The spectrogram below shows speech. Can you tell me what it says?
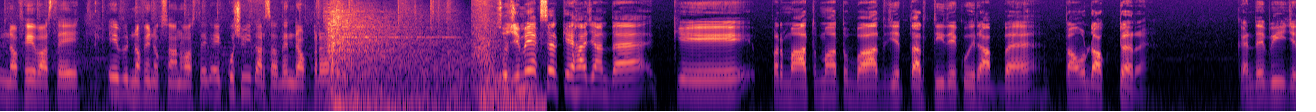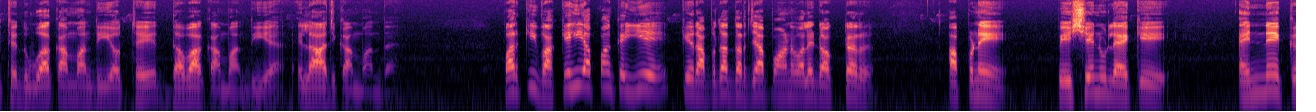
ਨਫੇ ਵਾਸਤੇ ਇਹ ਨਫੇ ਨੁਕਸਾਨ ਵਾਸਤੇ ਇਹ ਕੁਝ ਵੀ ਕਰ ਸਕਦੇ ਨੇ ਡਾਕਟਰ ਸੋ ਜਿਵੇਂ ਅਕਸਰ ਕਿਹਾ ਜਾਂਦਾ ਹੈ ਕਿ ਪਰਮਾਤਮਾ ਤੋਂ ਬਾਅਦ ਜੇ ਧਰਤੀ ਦੇ ਕੋਈ ਰੱਬ ਹੈ, ਤਾਂ ਉਹ ਡਾਕਟਰ ਹੈ। ਕਹਿੰਦੇ ਵੀ ਜਿੱਥੇ ਦੁਆ ਕੰਮ ਆਂਦੀ ਹੈ, ਉੱਥੇ ਦਵਾ ਕੰਮ ਆਂਦੀ ਹੈ, ਇਲਾਜ ਕੰਮ ਆਂਦਾ ਹੈ। ਪਰ ਕੀ ਵਾਕਈ ਹੀ ਆਪਾਂ ਕਹੀਏ ਕਿ ਰੱਬ ਦਾ ਦਰਜਾ ਪਾਉਣ ਵਾਲੇ ਡਾਕਟਰ ਆਪਣੇ ਪੇਸ਼ੇ ਨੂੰ ਲੈ ਕੇ ਇੰਨੇ ਕੁ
